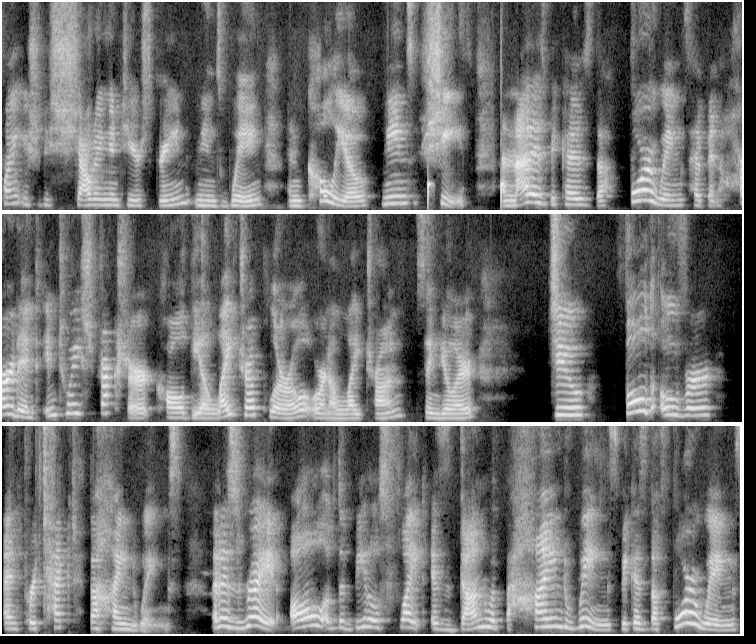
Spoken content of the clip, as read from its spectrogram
point, you should be shouting into your screen, means wing, and coleo means sheath. And that is because the forewings have been hardened into a structure called the elytra plural, or an elytron singular, to fold over and protect the hind wings. That is right. All of the beetle's flight is done with the hind wings because the forewings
